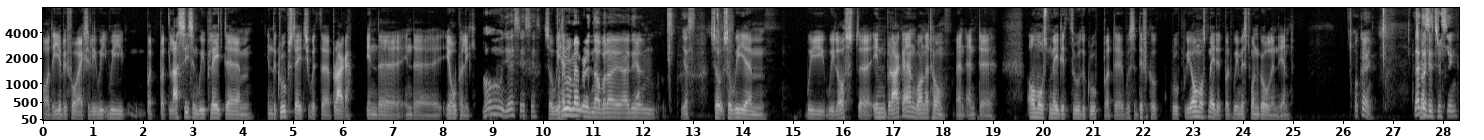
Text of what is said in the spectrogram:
or the year before, actually, we we but but last season we played um, in the group stage with uh, Braga in the in the Europa League. Oh, yes, yes, yes. So we I had do remember it now, but I, I didn't. Yes. so so we um we we lost uh, in Braga and won at home and and uh, almost made it through the group but uh, it was a difficult group. We almost made it but we missed one goal in the end. Okay, that is interesting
